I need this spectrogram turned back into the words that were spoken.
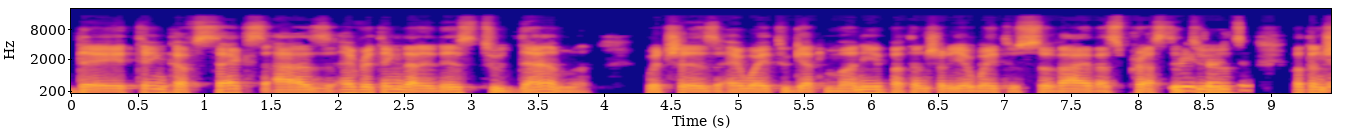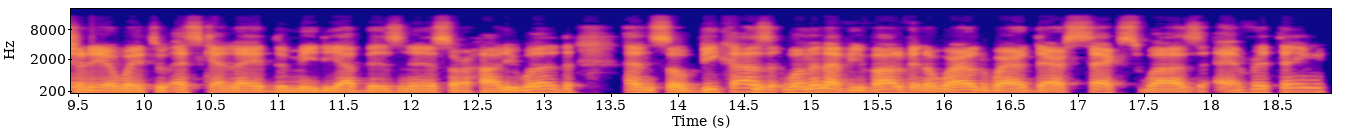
they think of sex as everything that it is to them, which is a way to get money, potentially a way to survive as prostitutes, Resources. potentially Yeah. a way to escalate the media business or Hollywood. And so because women have evolved in a world where their sex was everything,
